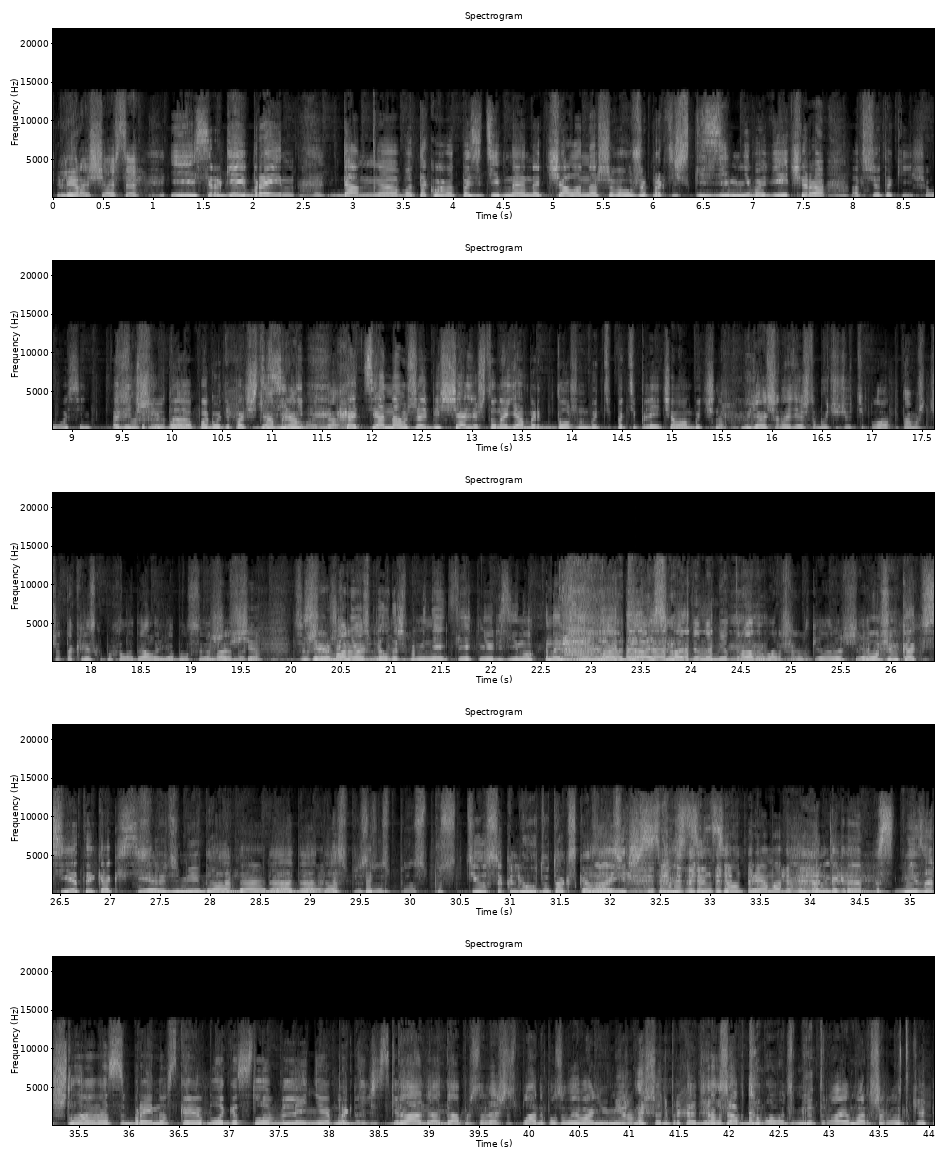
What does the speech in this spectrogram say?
Лера, счастье? и Сергей Брейн. Да, э, вот такое вот позитивное начало нашего уже практически зимнего вечера, а все-таки еще осень, а вечер Слушай, да. по погоде почти Я зимний. прям, да. Хотя нам же обещали, что ноябрь должен быть потеплее, чем обычно. Ну, я еще надеюсь, что будет чуть-чуть тепло, потому что что-то так резко похолодало, и я был совершенно... Вообще. совершенно Сережа не успел как- даже поменять летнюю резину на зимнюю. да, сегодня на метро, на маршрутке вообще. В общем, как все ты, как С все. людьми, да. Да, Да, да, да, Спустился к люду, так Ну, сказать. и спустился он прямо. Он когда не зашло на нас брейновское благословление Ну, практически. Да, да, да. Представляешь, что планы по завоеванию мира мне сегодня приходилось обдумывать метро и маршрутке.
